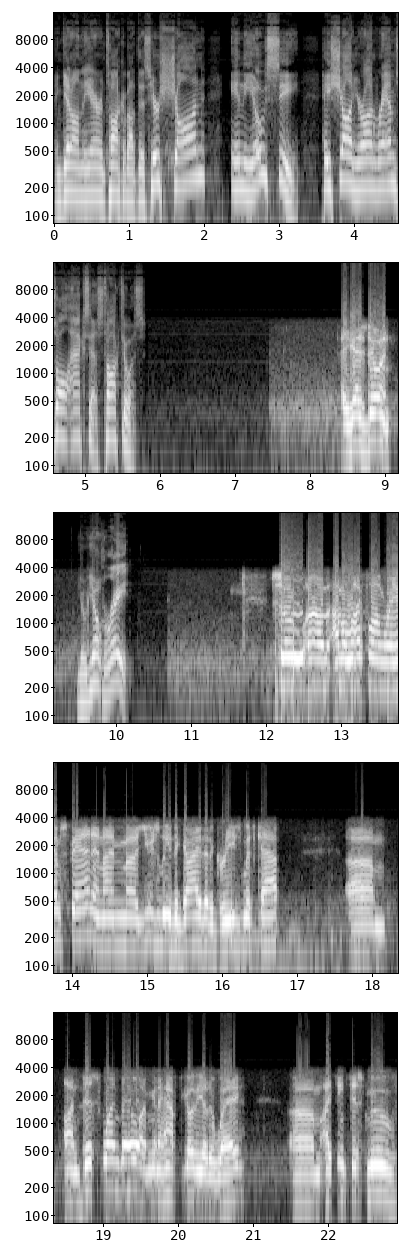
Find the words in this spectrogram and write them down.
and get on the air and talk about this. Here's Sean in the OC. Hey, Sean, you're on Rams All Access. Talk to us. How you guys doing? Yo yo. Great. So um, I'm a lifelong Rams fan, and I'm uh, usually the guy that agrees with Cap. Um, on this one, though, I'm going to have to go the other way. Um, I think this move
